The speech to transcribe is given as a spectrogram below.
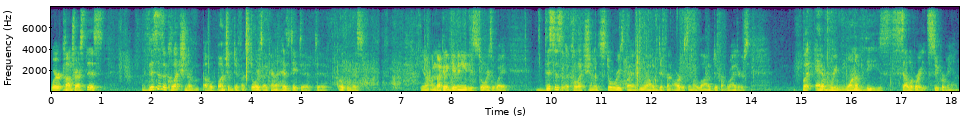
Where contrast this, this is a collection of, of a bunch of different stories. I kind of hesitate to, to open this. You know, I'm not going to give any of these stories away. This is a collection of stories by a lot of different artists and a lot of different writers. But every one of these celebrates Superman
